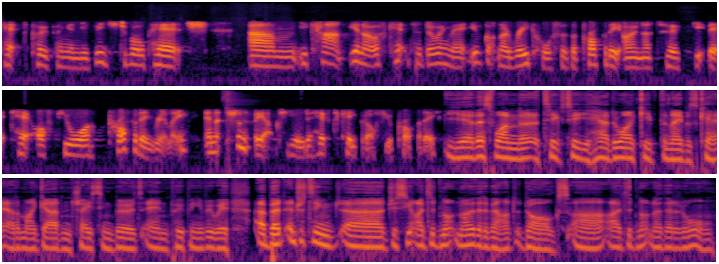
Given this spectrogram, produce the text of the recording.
cats pooping in your vegetable patch. Um, you can't, you know, if cats are doing that, you've got no recourse as a property owner to get that cat off your property, really. And it shouldn't be up to you to have to keep it off your property. Yeah, that's one uh, text here. How do I keep the neighbour's cat out of my garden chasing birds and pooping everywhere? Uh, but interesting, uh, Jesse, I did not know that about dogs. Uh, I did not know that at all.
